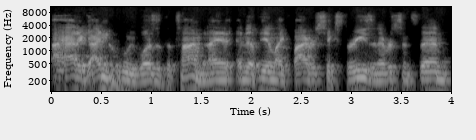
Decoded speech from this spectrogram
I had a, I knew who he was at the time, and I ended up hitting like five or six threes. And ever since then,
